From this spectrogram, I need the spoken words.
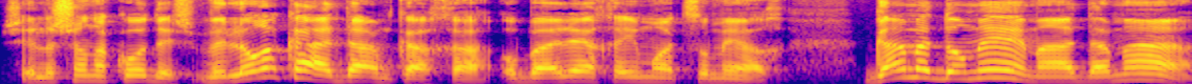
של לשון הקודש. ולא רק האדם ככה, או בעלי החיים או הצומח. גם הדומם, האדמה,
